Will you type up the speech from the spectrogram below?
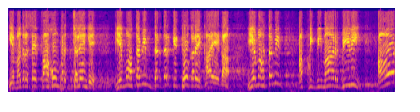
یہ مدرسے فاخوں پر چلیں گے، یہ محتمم در در کی ٹھوکریں کھائے گا۔ یہ محتمم اپنی بیمار بیوی اور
